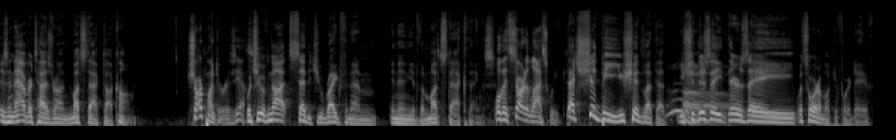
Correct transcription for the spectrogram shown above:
is an advertiser on Mudstack.com, Sharp Hunter is yes. which you have not said that you write for them in any of the Mudstack things. well, they started last week. That should be. You should let that. You should. There's a. Oh. There's a. What's the word I'm looking for, Dave?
